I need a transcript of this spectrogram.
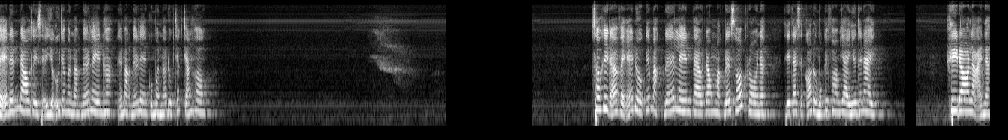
Vẽ đến đâu thì sẽ giữ cho mình mặt đế len ha. Để mặt đế len của mình nó được chắc chắn hơn. Sau khi đã vẽ được cái mặt đế len vào trong mặt đế xốp rồi nè, thì ta sẽ có được một cái form dày như thế này. Khi đo lại nè,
